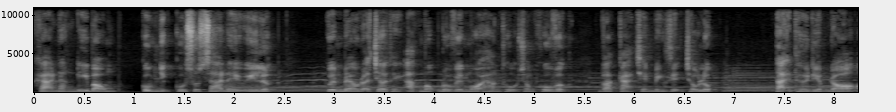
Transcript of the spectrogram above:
khả năng đi bóng cùng những cú sút xa đầy uy lực, Quyên Béo đã trở thành ác mộng đối với mọi hàng thủ trong khu vực và cả trên bình diện châu lục. Tại thời điểm đó,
